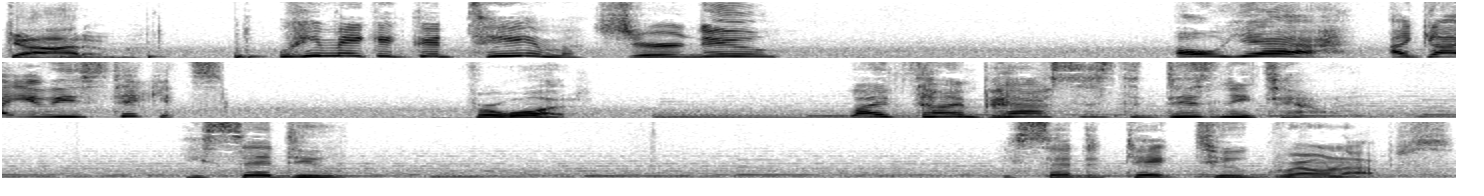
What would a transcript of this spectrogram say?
Got him. We make a good team. Sure do. Oh yeah, I got you these tickets. For what? Lifetime passes to Disney Town. He said to... He said to take two grown-ups.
